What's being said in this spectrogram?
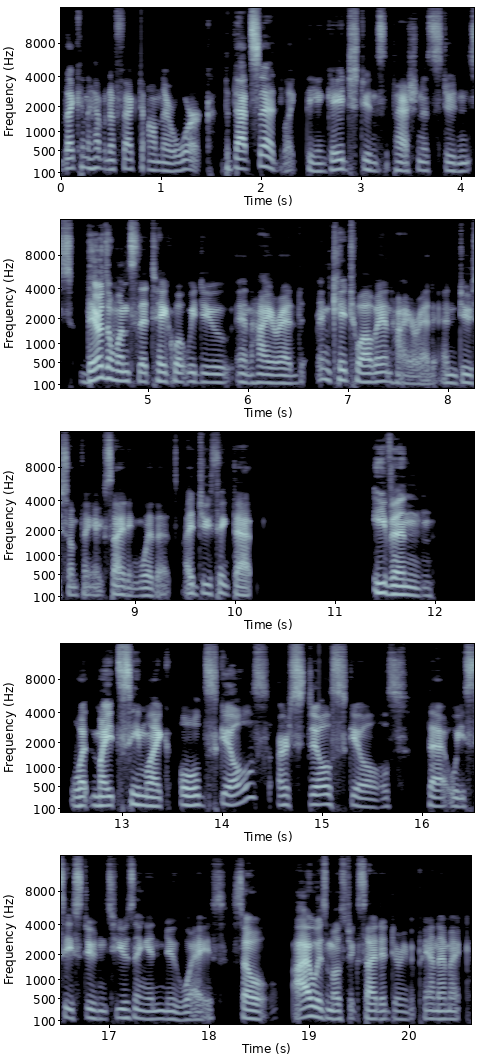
that can have an effect on their work. But that said, like the engaged students, the passionate students, they're the ones that take what we do in higher ed, in K-12 and higher ed and do something exciting with it. I do think that even what might seem like old skills are still skills that we see students using in new ways. So I was most excited during the pandemic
